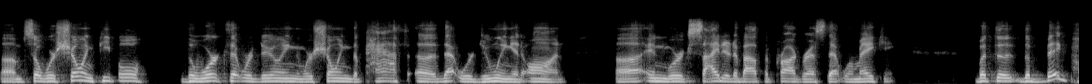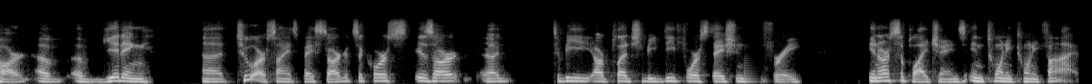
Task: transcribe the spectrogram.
Um, so we're showing people the work that we're doing, and we're showing the path uh, that we're doing it on, uh, and we're excited about the progress that we're making. But the, the big part of, of getting uh, to our science based targets, of course, is our uh, to be our pledge to be deforestation free in our supply chains in 2025.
